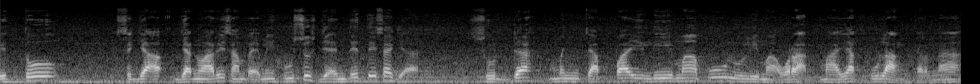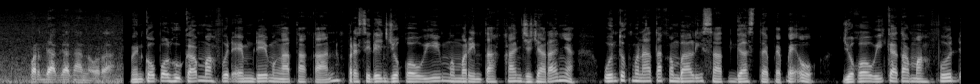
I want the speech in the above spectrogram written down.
itu sejak Januari sampai Mei khusus di NTT saja sudah mencapai 55 orang mayat pulang karena perdagangan orang. Menko Polhukam Mahfud MD mengatakan Presiden Jokowi memerintahkan jajarannya untuk menata kembali Satgas TPPO. Jokowi, kata Mahfud,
